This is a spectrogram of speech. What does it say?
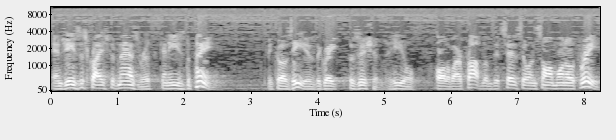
And Jesus Christ of Nazareth can ease the pain because he is the great physician to heal all of our problems. It says so in Psalm 103.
